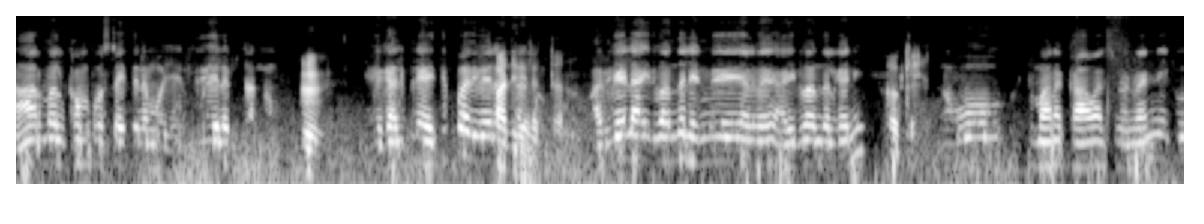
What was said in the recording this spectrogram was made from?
నార్మల్ కంపోస్ట్ అయితేనేమో ఎనిమిది వేలకు టన్ను. మ్, ఇవి కలిపినవి అయితే పదివేల పదివేల ఐదు వందలు ఎనిమిది ఐదు వందలు కానీ నువ్వు మనకు కావాల్సినవన్నీ నీకు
